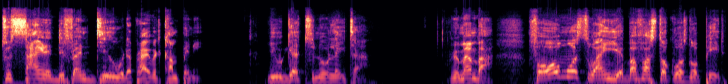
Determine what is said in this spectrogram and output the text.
to sign a different deal with a private company? You'll get to know later. Remember, for almost one year, buffer stock was not paid.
